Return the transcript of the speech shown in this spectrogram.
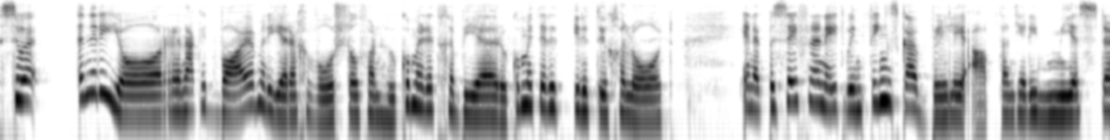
So in hierdie jaar en ek het baie met die Here geworstel van hoekom het dit gebeur? Hoekom het dit dit toegelaat? En ek besef nou net when things go belly up, dan jy die meeste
